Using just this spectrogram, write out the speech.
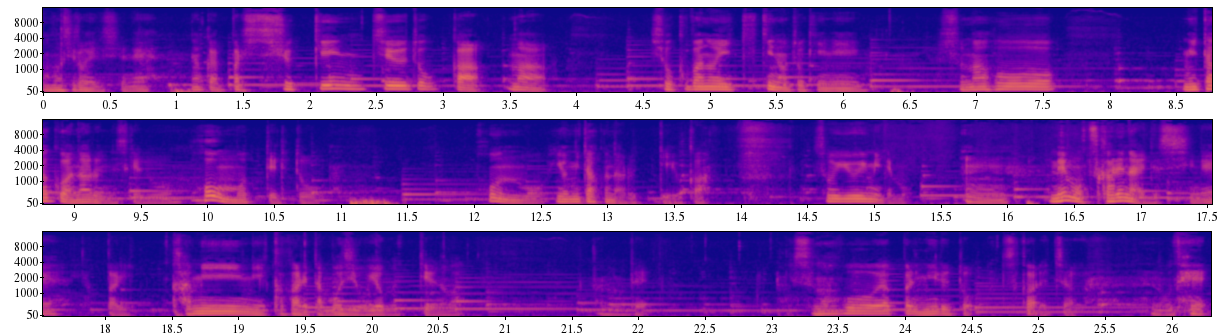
面白いですよね。なんかやっぱり出勤中とかまあ職場の行き来の時にスマホを見たくはなるんですけど本持ってると本も読みたくなるっていうかそういう意味でも、うん、目も疲れないですしね。やっぱり紙に書かれた文字を読むっていうのは。なのでスマホをやっぱり見ると疲れちゃうので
